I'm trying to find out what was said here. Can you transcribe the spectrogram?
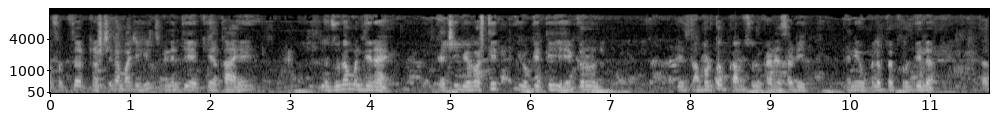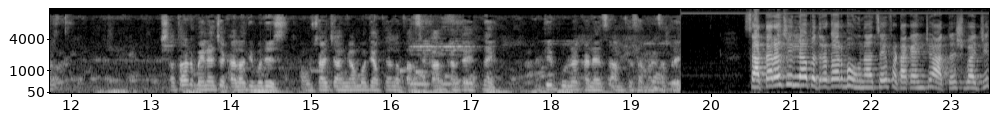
फक्त ट्रस्टीला माझी हीच विनंती आहे की आता हे आपलं जुनं मंदिर आहे त्याची व्यवस्थित योग्य ती हे करून ते ताबडतोब काम सुरू करण्यासाठी त्यांनी उपलब्ध करून दिलं. तर सात आठ महिन्याच्या कालावधीमध्येच पावसाच्या अंगामध्ये आपल्याला फारसं काम करता येत नाही. ते पूर्ण करण्याचा आमच्या सर्वांचा प्रयत्न. सातारा जिल्हा पत्रकार भवनाचे फटाक्यांच्या आतषबाजीत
